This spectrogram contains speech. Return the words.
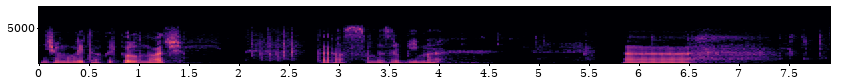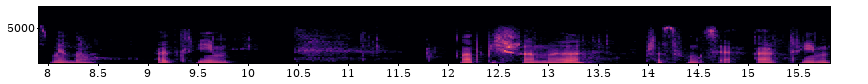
Będziemy mogli to jakoś porównać. Teraz sobie zrobimy e, zmienną ltrim. Nadpiszemy przez funkcję ltrim.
